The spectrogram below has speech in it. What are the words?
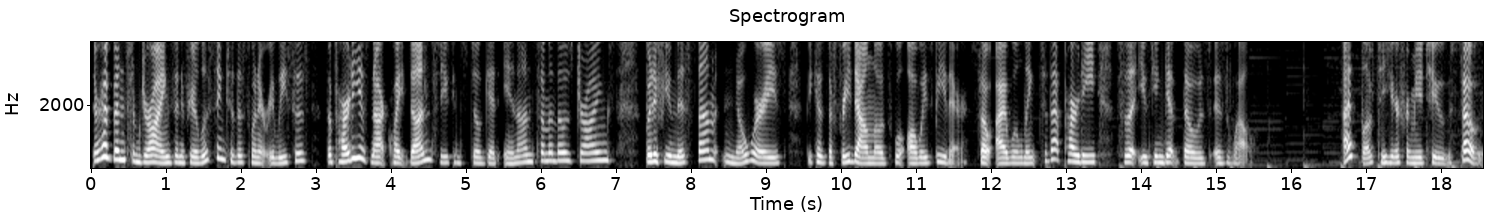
There have been some drawings. And if you're listening to this when it releases, the party is not quite done, so you can still get in on some of those drawings. But if you miss them, no worries, because the free downloads will always be there. So I will link to that party party so that you can get those as well. I'd love to hear from you too. So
